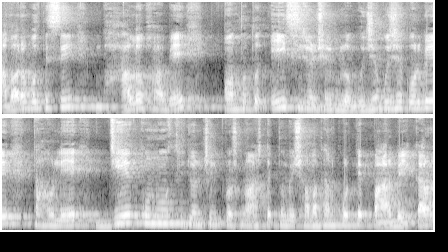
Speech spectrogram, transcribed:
আবারও বলতেছি, ভালোভাবে অন্তত এই সৃজনশীলগুলো বুঝে বুঝে করবে, তাহলে যে কোনো সৃজনশীল প্রশ্ন আসলে তুমি সমাধান করতে পারবে। কারণ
